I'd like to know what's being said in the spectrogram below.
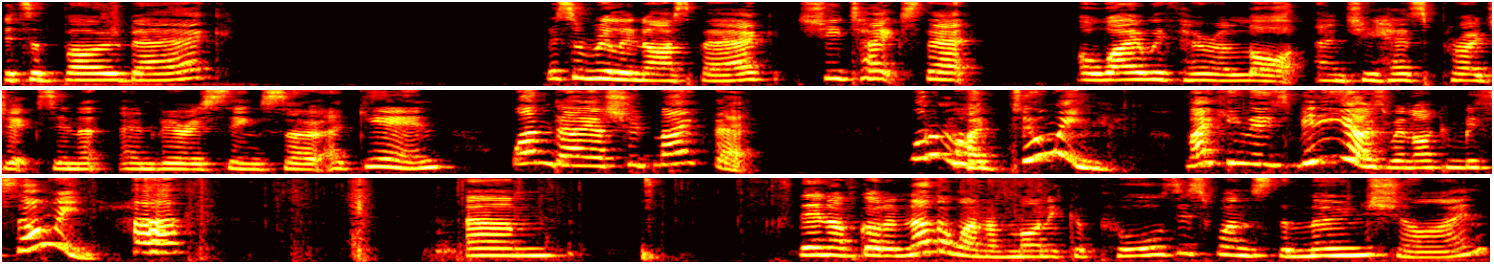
it's a bow bag. It's a really nice bag. She takes that away with her a lot and she has projects in it and various things. So again, one day I should make that. What am I doing? Making these videos when I can be sewing. um, then I've got another one of Monica Poole's. This one's the Moonshine.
